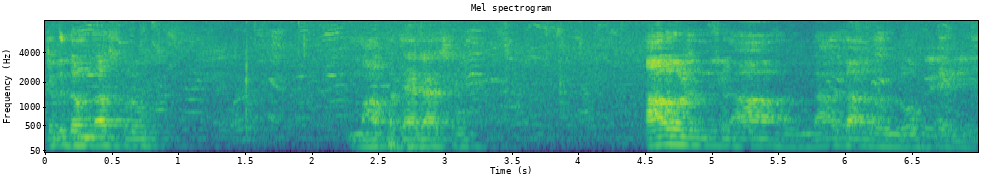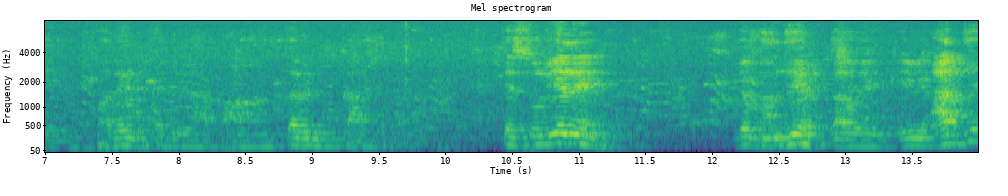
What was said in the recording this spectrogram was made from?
જગદંબા સ્વરૂપમાં પધાર્યા છે. આવડની આ લાદાલો લોકે ભરેલ કરેલા ભાંતરની કાશ તે સૂર્યને જો બાંધી શકતા હોય, એવી આદ્ય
